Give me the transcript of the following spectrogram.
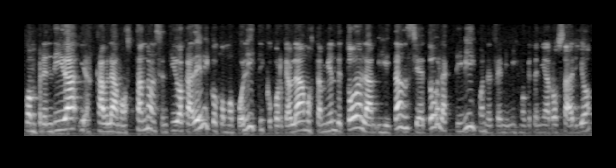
comprendida, y acá hablamos tanto en el sentido académico como político, porque hablábamos también de toda la militancia, de todo el activismo en el feminismo que tenía Rosario,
